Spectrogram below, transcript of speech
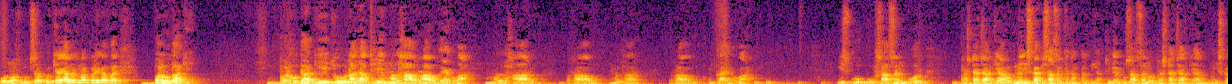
और नॉर्थ ग्रुप से आपको क्या याद रखना पड़ेगा भाई? बड़ौदा के। बड़ौदा के जो राजा थे, मल्हार राव गायकवाड़। मल्हार राव मल्हार राव गायकवाड़। इसको कुशासन और भ्रष्टाचार के आरोप में इसका भी शासन खत्म कर दिया, ठीक है? कुशासन और भ्रष्टाचार के आरोप में। इसका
